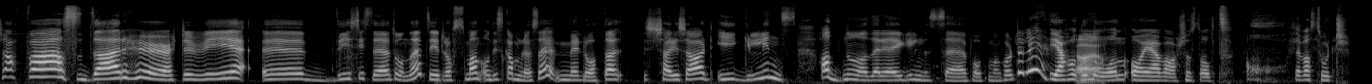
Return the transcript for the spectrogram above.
Sjappas! Der hørte vi uh, de siste tonene til Rossmann og De skamløse med låta Charizard i glins. Hadde noen av dere glins-Pokémon-kort, eller? Jeg hadde Ja, ja. noen, og jeg var så stolt. Det var stort.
